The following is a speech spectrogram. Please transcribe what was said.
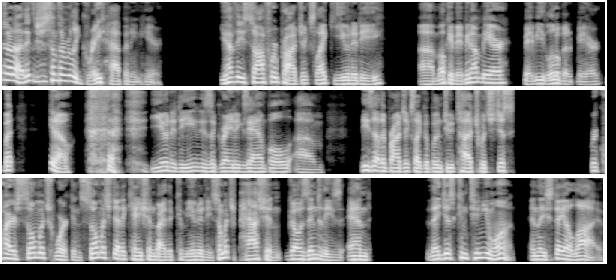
I don't know, I think there's just something really great happening here. You have these software projects like Unity. Um, okay, maybe not Mir, maybe a little bit of Mir, but you know, Unity is a great example. Um, these other projects like Ubuntu Touch, which just requires so much work and so much dedication by the community, so much passion goes into these, and they just continue on and they stay alive.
